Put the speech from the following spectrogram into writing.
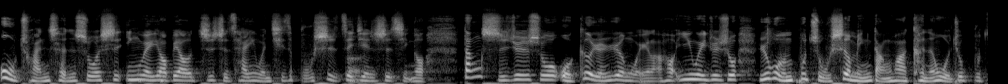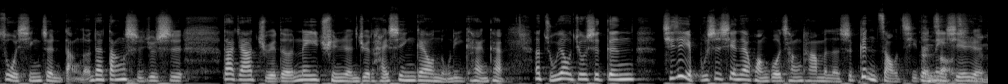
误传成说是因为要不要支持蔡英文，其实不是这件事情哦。当时就是说我个人认为了哈，因为就是说如果我们不主社民党的话，可能我就不做新政党了。但当时就是大家觉得那一群人觉得还是应该要努力看看。那主要就是跟其实也不是现在黄国昌他们了，是更早期的那些人。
